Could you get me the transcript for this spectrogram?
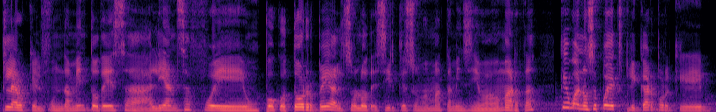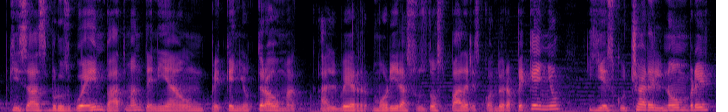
Claro que el fundamento de esa alianza fue un poco torpe al solo decir que su mamá también se llamaba Marta, que bueno, se puede explicar porque quizás Bruce Wayne, Batman, tenía un pequeño trauma al ver morir a sus dos padres cuando era pequeño y escuchar el nombre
